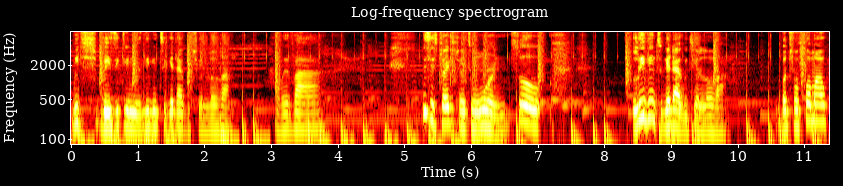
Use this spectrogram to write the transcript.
which basically means living together with your lover. However, this is 2021, so living together with your lover. But for formal,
